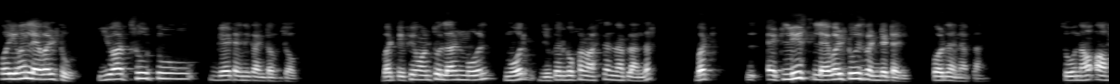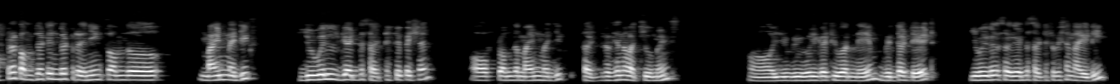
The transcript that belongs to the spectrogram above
or even level 2, you are through to get any kind of job. But if you want to learn more, more you can go for Master Anaplanner. But at least level 2 is mandatory for the Anaplan. So now after completing the training from the MindMajix, you will get the certification of from the Mind Magic certification of achievements. Uh, you, you, will get your name with the date. You will get the certification ID,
